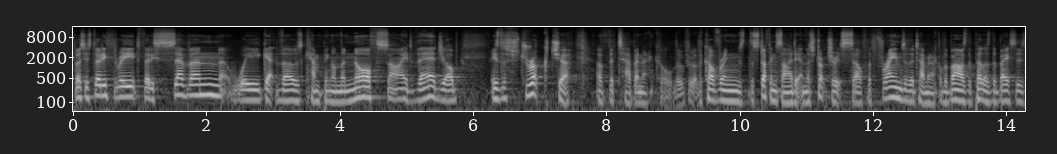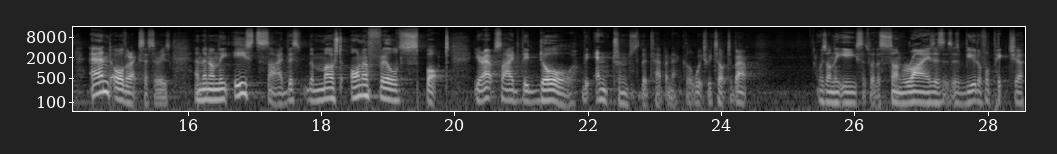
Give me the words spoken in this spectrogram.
Verses 33 to 37, we get those camping on the north side. Their job is the structure of the tabernacle the, the coverings, the stuff inside it, and the structure itself, the frames of the tabernacle, the bars, the pillars, the bases, and all their accessories. And then on the east side, this the most honor filled spot. You're outside the door, the entrance to the tabernacle, which we talked about was on the east. That's where the sun rises. It's this beautiful picture.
